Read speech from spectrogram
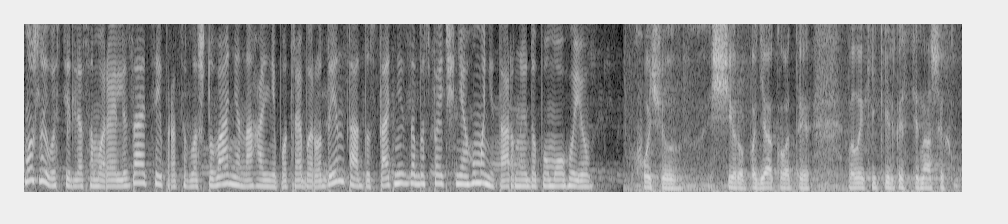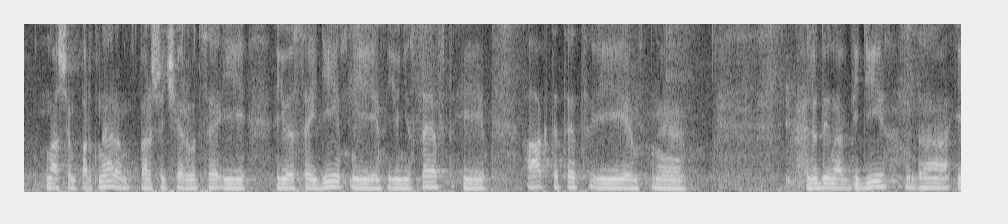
можливості для самореалізації, працевлаштування, нагальні потреби родин та достатність забезпечення гуманітарною допомогою. Хочу щиро подякувати великій кількості наших нашим партнерам. В першу чергу це і USAID, і UNICEF, і Acted, і е, Людина в біді, да, і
